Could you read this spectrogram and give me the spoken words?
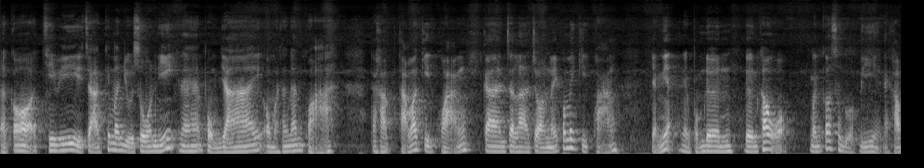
แล้วก็ทีวีจากที่มันอยู่โซนนี้นะฮะผมย้ายออกมาทางด้านขวานะครับถามว่ากีดขวางการจราจรไหมก็ไม่กีดขวางอย่างเนี้ยอย่างผมเดินเดินเข้าออกมันก็สะดวกดีนะครับ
